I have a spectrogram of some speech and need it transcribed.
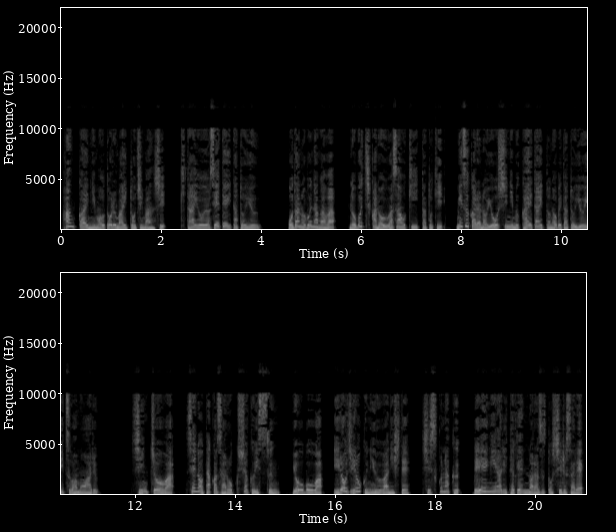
半海にも劣るまいと自慢し、期待を寄せていたという。織田信長は、信近の噂を聞いたとき、自らの養子に迎えたいと述べたという逸話もある。身長は、背の高さ六尺一寸、要望は、色白く柔和にして、し少なく、礼儀あり手剣ならずと記され、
